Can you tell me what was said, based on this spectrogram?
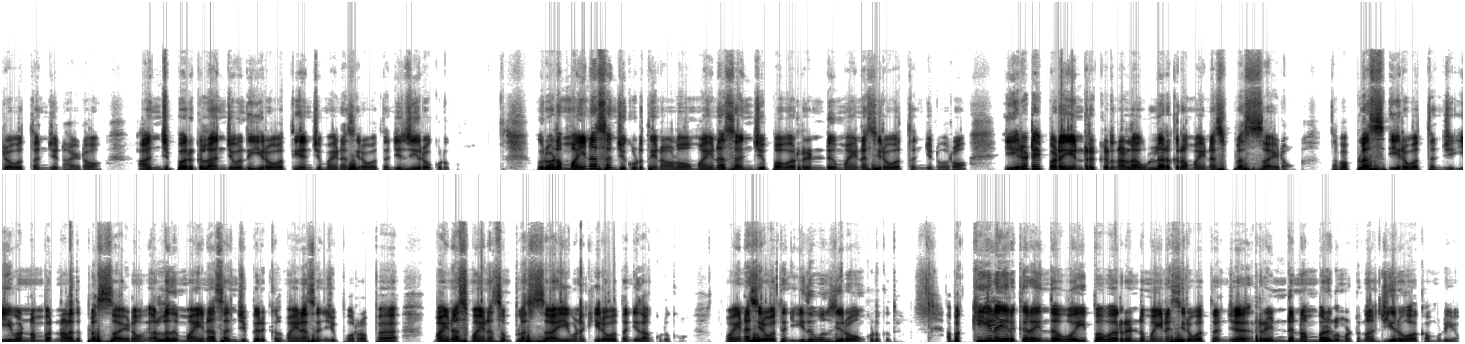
இருபத்தஞ்சுன்னு ஆகிடும் அஞ்சு பருக்கில் அஞ்சு வந்து இருபத்தி அஞ்சு மைனஸ் இருபத்தஞ்சு ஜீரோ கொடுக்கும். ஒருவேளை மைனஸ் அஞ்சு கொடுத்தினாலும் மைனஸ் அஞ்சு பவர் ரெண்டு மைனஸ் இருபத்தஞ்சுன்னு வரும். இரட்டைப்படை இருக்கிறதுனால உள்ளே இருக்கிற மைனஸ் ப்ளஸ் ஆகிடும் அப்போ ப்ளஸ் இருபத்தஞ்சு ஈவன் நம்பர்னால் அது ப்ளஸ் ஆகிடும் அல்லது மைனஸ் அஞ்சு பெருக்கள் மைனஸ் அஞ்சு போடுறப்ப மைனஸ் மைனஸும் ப்ளஸ் ஆகி உனக்கு இருபத்தஞ்சு தான் கொடுக்கும். மைனஸ் இருபத்தஞ்சு இதுவும் ஜீரோவும் கொடுக்குது. அப்போ கீழே இருக்கிற இந்த ஒய் பவர் ரெண்டு மைனஸ் இருபத்தஞ்சை ரெண்டு நம்பர்கள் மட்டும்தான் ஜீரோ ஆக்க முடியும்.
